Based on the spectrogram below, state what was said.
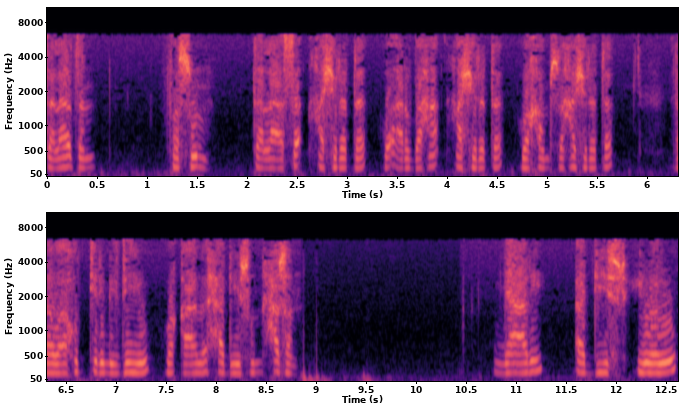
talaatan fa sum arbaxa xashrata wa xamsa xashrata rawaahu tirmidiyu wa qaala xadiisun xasan ñaari addis yooyu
